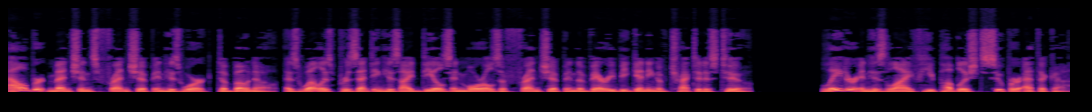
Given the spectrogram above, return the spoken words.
Albert mentions friendship in his work, De Bono, as well as presenting his ideals and morals of friendship in the very beginning of Tractatus II. Later in his life he published Super Ethica.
